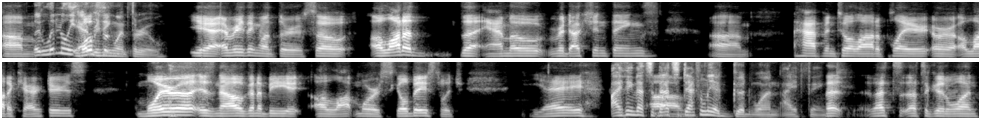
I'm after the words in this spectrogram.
Um, Like, literally Most of everything went through yeah, everything went through. So a lot of the ammo reduction things um, happened to a lot of player or a lot of characters. Moira is now going to be a lot more skill based, which, yay! i think that's that's Um, definitely a good one i think That that's that's a good one.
